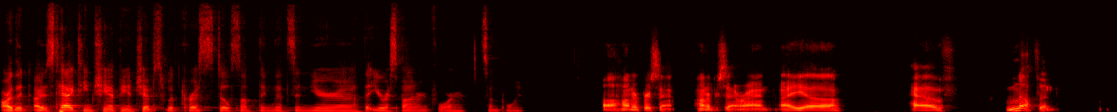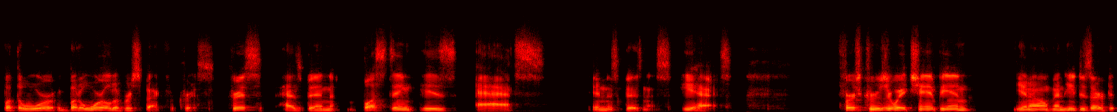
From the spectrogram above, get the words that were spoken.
are the are tag team championships with Chris still something that's in your uh, that you're aspiring for at some point? A hundred percent, hundred percent, Ryan. I uh, have nothing but the wor- but a world of respect for Chris. Chris has been busting his ass in this business. He has. First cruiserweight champion, you know, and he deserved it.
